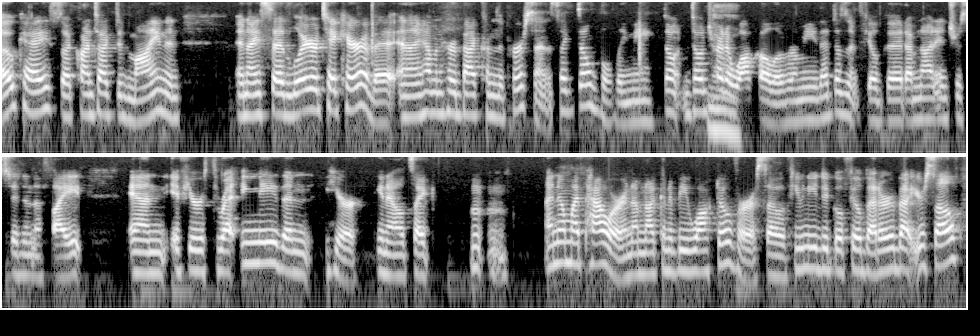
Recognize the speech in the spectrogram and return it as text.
okay, so I contacted mine and and I said, lawyer, take care of it. And I haven't heard back from the person. It's like, don't bully me. Don't don't try no. to walk all over me. That doesn't feel good. I'm not interested in a fight. And if you're threatening me, then here, you know, it's like, Mm-mm. I know my power and I'm not going to be walked over. So if you need to go feel better about yourself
